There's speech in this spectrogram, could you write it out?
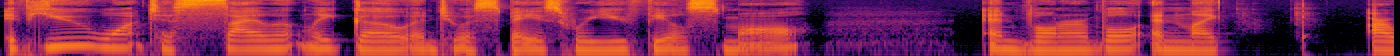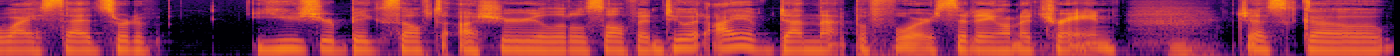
if you want to silently go into a space where you feel small and vulnerable, and like our wife said, sort of use your big self to usher your little self into it. I have done that before sitting on a train. Mm. Just go,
